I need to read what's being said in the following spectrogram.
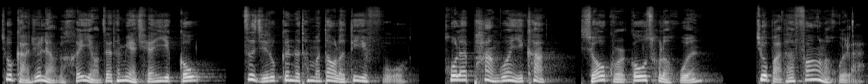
就感觉两个黑影在他面前一勾，自己就跟着他们到了地府。后来判官一看，小鬼勾错了魂，就把他放了回来。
